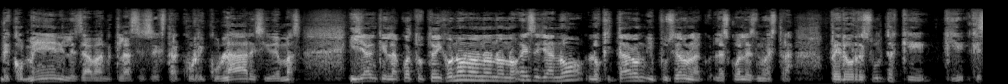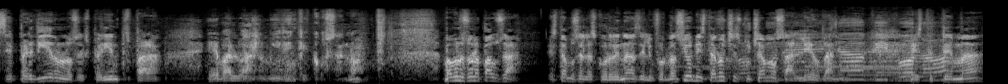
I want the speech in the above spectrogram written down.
de comer y les daban clases extracurriculares y demás. Y ya en que la 4T dijo, no, no, no, no, no, ese ya no, lo quitaron y pusieron la, escuela es nuestra. Pero resulta que, que, se perdieron los expedientes para evaluar, miren qué cosa, ¿no? Vámonos a una pausa. Estamos en las coordenadas de la información y esta noche escuchamos a Leo Dan. Este tema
